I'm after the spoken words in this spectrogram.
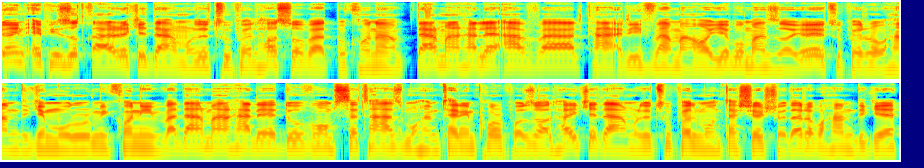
تو این اپیزود قراره که در مورد tuple ها صحبت بکنم. در مرحله اول تعریف و معایب و مزایای tuple رو همدیگه مرور می‌کنیم و در مرحله دوم سه تا از مهمترین پروپوزال هایی که در مورد tuple منتشر شده رو با همدیگه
